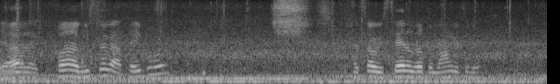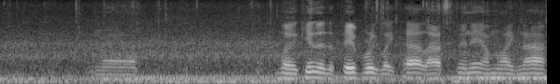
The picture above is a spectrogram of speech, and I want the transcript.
Yeah. Like, fuck, we still got paperwork. That's why we stayed a little bit longer today. Nah. When it came to the paperwork like that last minute, I'm like, nah.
